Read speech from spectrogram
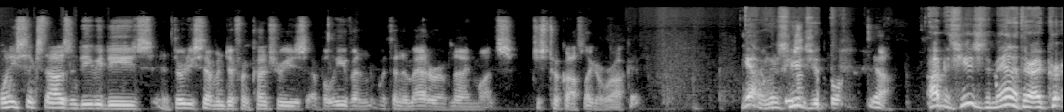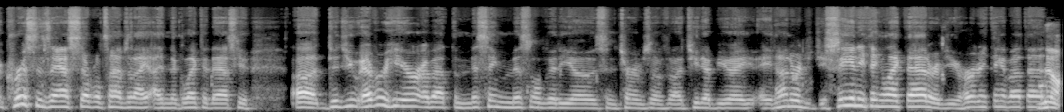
26,000 DVDs in 37 different countries, I believe, in within a matter of nine months. Just took off like a rocket. Yeah, it was huge. Yeah. It's huge demand out there. Chris has asked several times, and I, I neglected to ask you. Uh, did you ever hear about the missing missile videos in terms of uh, TWA 800? Did you see anything like that, or have you heard anything about that? No,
